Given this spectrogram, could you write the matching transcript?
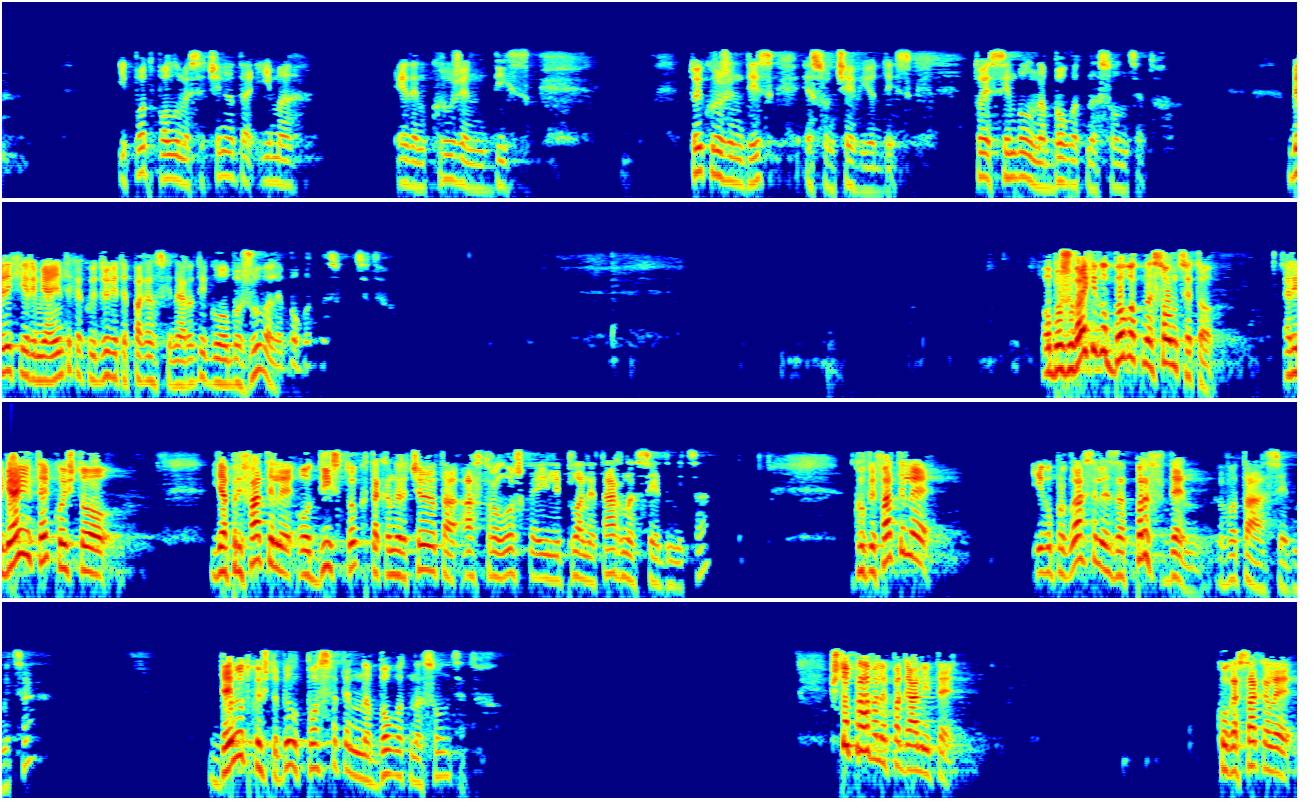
и под полумесечината има еден кружен диск. Тој кружен диск е сончевиот диск тој е символ на Богот на Сонцето. Бидеќи римјаните, како и другите пагански народи, го обожувале Богот на Сонцето. Обожувајќи го Богот на Сонцето, римјаните, кои што ја прифателе од исток, така наречената астролошка или планетарна седмица, го прифателе и го прогласеле за прв ден во таа седмица, денот кој што бил посветен на Богот на Сонцето. Што правеле паганите кога сакале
